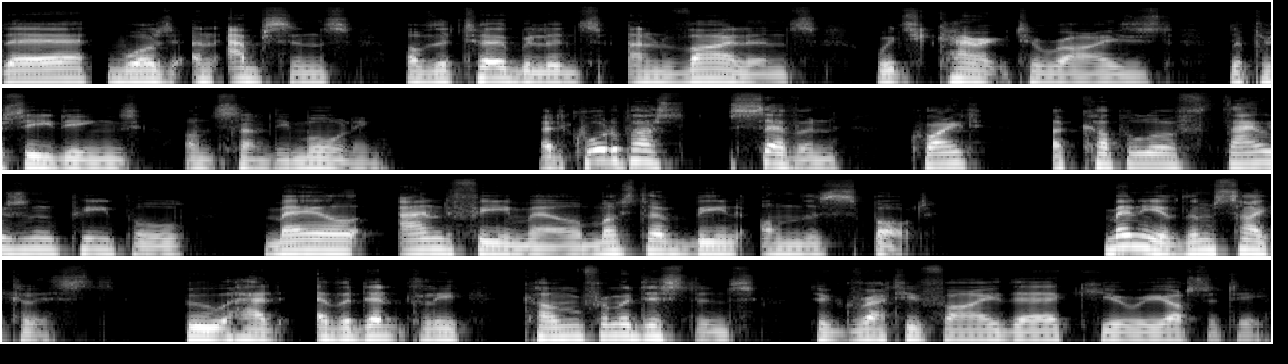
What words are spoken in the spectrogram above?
There was an absence of the turbulence and violence which characterized the proceedings on Sunday morning. At quarter past seven, quite a couple of thousand people, male and female, must have been on the spot. Many of them cyclists, who had evidently come from a distance to gratify their curiosity.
